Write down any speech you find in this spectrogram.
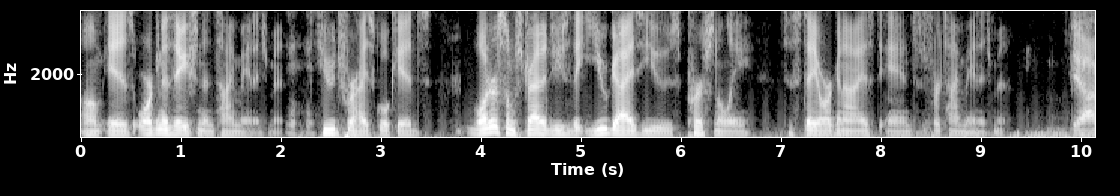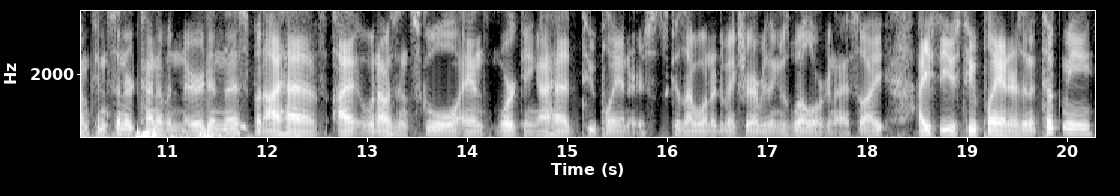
um, is organization and time management. Huge for high school kids. What are some strategies that you guys use personally to stay organized and for time management? Yeah, I'm considered kind of a nerd in this, but I have I when I was in school and working, I had two planners because I wanted to make sure everything was well organized. So I I used to use two planners, and it took me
